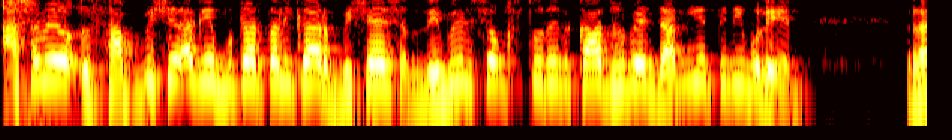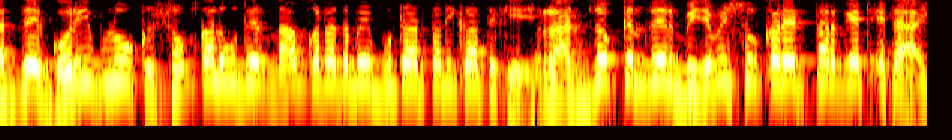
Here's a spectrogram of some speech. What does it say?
আসামে ছাব্বিশের আগে ভোটার তালিকার বিশেষ নিবিড় সংশোধনের কাজ হবে জানিয়ে তিনি বলেন রাজ্যে গরিব লোক সংখ্যালঘুদের নাম কাটা যাবে ভোটার তালিকা থেকে। রাজ্য কেন্দ্রের বিজেপি সরকারের টার্গেট এটাই।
